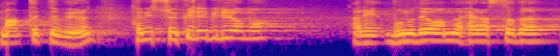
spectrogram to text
mantıklı bir ürün. Tabii sökülebiliyor mu? Hani bunu devamlı her hastada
